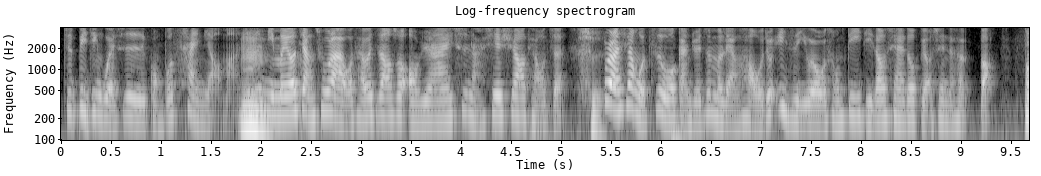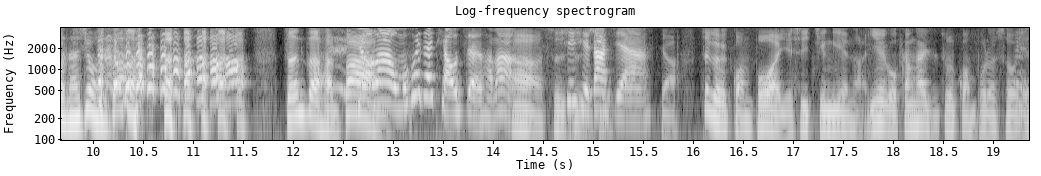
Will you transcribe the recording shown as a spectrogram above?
就毕竟我也是广播菜鸟嘛，嗯。就是你们有讲出来，我才会知道说哦，原来是哪些需要调整，是。不，然像我自我感觉这么良好，我就一直以为我从第一集到现在都表现的很棒。本来就很棒，真的很棒。有啦，我们会再调整，好不好？啊，是，是谢谢大家。呀，这个广播啊也是经验啦，因为我刚开始做广播的时候也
